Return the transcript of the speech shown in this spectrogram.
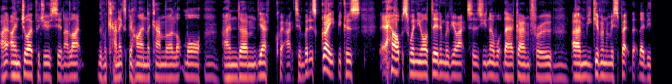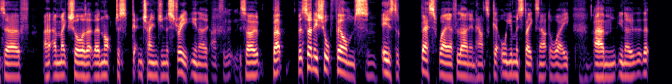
I, I enjoy producing. I like the mechanics behind the camera a lot more, and um, yeah, quit acting. But it's great because it helps when you're dealing with your actors. You know what they're going through. Um, you give them the respect that they deserve, and, and make sure that they're not just getting changed in the street. You know, Absolutely. so, but but certainly short films is the best way of learning how to get all your mistakes out the way. Um, you know, th-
